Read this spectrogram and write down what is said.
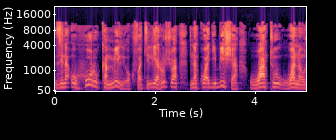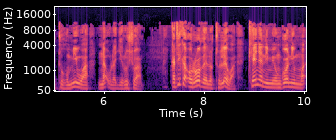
zina uhuru kamili wa kufuatilia rushwa na kuwajibisha watu wanaotuhumiwa na ulaji rushwa. Katika orodha iliyotolewa, Kenya ni miongoni mwa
